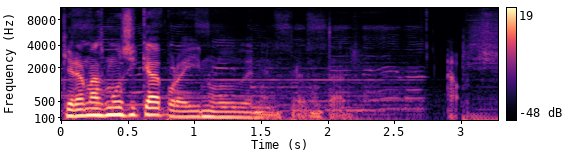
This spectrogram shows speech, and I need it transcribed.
quieran más música, por ahí no duden en preguntar. Ouch.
